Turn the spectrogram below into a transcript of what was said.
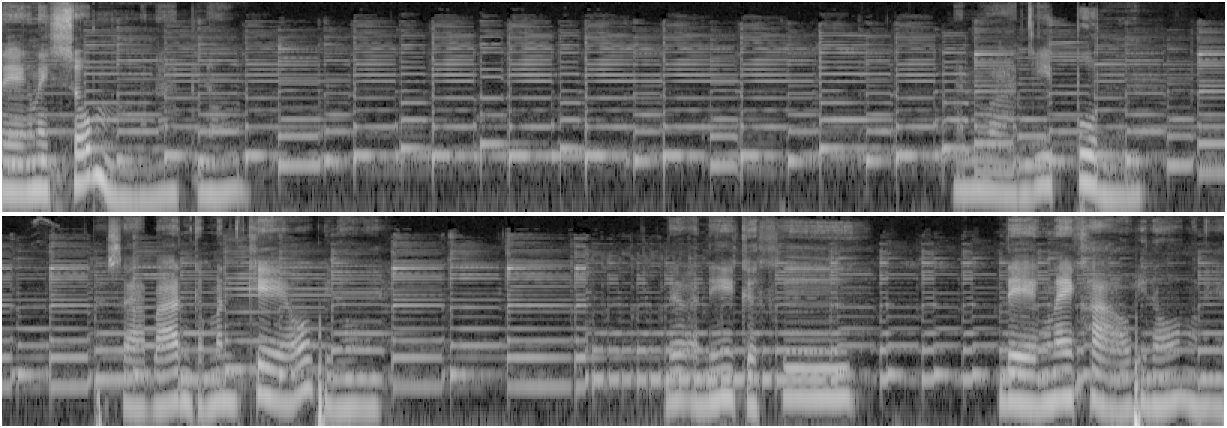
แดงในส้มนะพี่น้อง มันหวานญี่ปุ่น ภาษาบ้านกับมันแก้วพี่น้อง แล้วอันนี้ก็คือ แดงในขาวพี่น้องนี่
